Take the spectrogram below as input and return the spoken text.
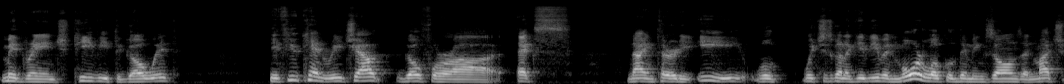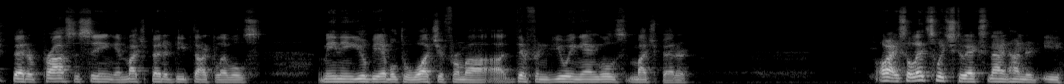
mid-range TV to go with. If you can reach out, go for uh, X 930E will which is going to give even more local dimming zones and much better processing and much better deep dark levels, meaning you'll be able to watch it from a, a different viewing angles much better. All right, so let's switch to X900E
